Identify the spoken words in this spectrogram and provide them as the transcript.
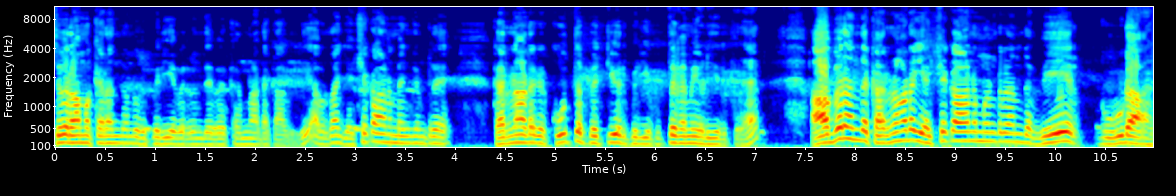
சிவராமகரந்தன் ஒரு பெரியவர் இருந்தவர் கர்நாடகாவிலே. அவர் தான் யட்சகானம் என்கின்ற கர்நாடக கூத்தை பற்றி ஒரு பெரிய புத்தகமே எழுதியிருக்கிறார். அவர் அந்த கர்நாடக யட்சகானம் என்ற அந்த வேர் ஊடாக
